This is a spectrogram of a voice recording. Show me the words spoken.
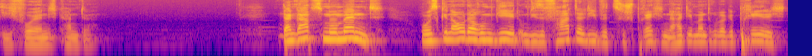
die ich vorher nicht kannte. Dann gab es einen Moment, wo es genau darum geht, um diese Vaterliebe zu sprechen. Da hat jemand drüber gepredigt.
